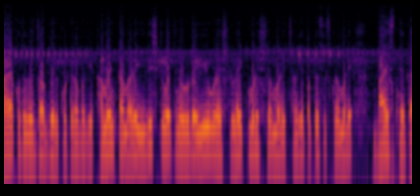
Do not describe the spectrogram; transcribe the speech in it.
ನಾಯಕತ್ವದ ಜವಾಬ್ದಾರಿ ಕೊಟ್ಟಿರೋ ಬಗ್ಗೆ? ಕಮೆಂಟ್ ಮಾಡಿ. ಇದಿಷ್ಟು ಇವತ್ತಿನ ವಿಡಿಯೋ ಈ ವಿಡಿಯೋ ಇಷ್ಟು ಲೈಕ್ ಮಾಡಿ ಶೇರ್ ಮಾಡಿ. ಚೆನ್ನಾಗಿ ತಪ್ಪದೆ ಮಾಡಿ. ಬಾಯ್ ಸ್ನೇಹಿತರೆ.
